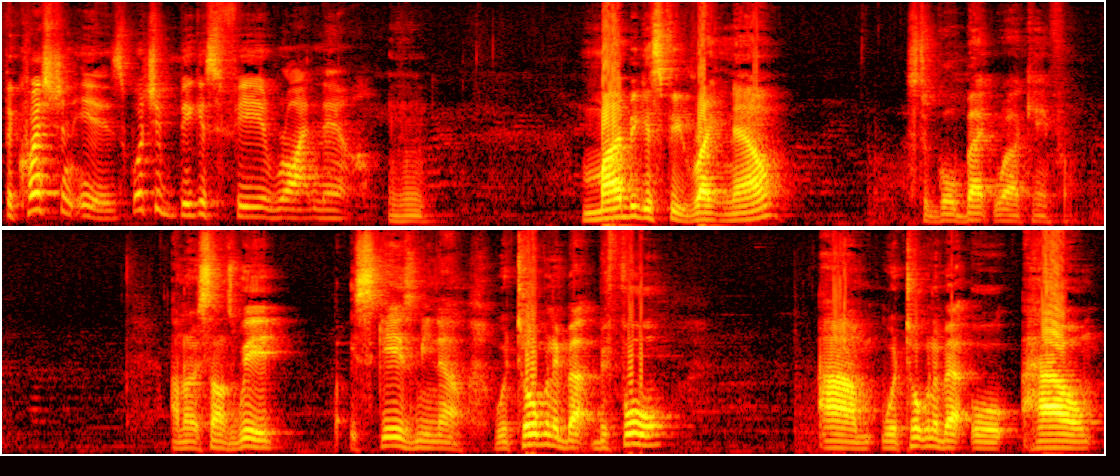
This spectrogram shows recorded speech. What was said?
The question is, what's your biggest fear right now? My biggest fear right now is to go back where I came from. I know it sounds weird, but it scares me now. We're talking about before. Um, we're talking about or how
